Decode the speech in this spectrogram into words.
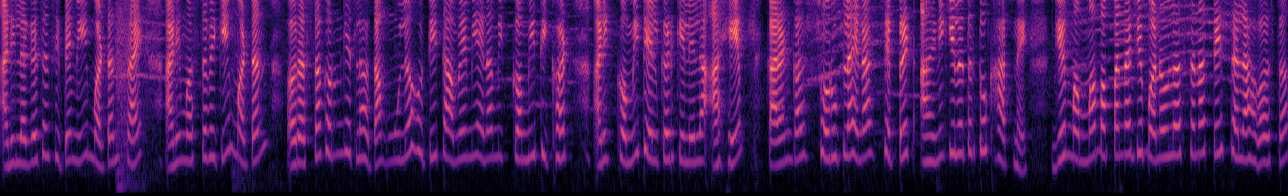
आणि लगेचच इथे मी मटण फ्राय आणि मस्तपैकी मटण रस्ता रस्सा करून घेतला होता. मुलं होती त्यामुळे मी आहे ना मी कमी तिखट आणि कमी तेलकट केलेला आहे. कारण का स्वरूपला आहे ना सेपरेट आणि केलं तर तो खात नाही. जे मम्मा पप्पांना जे बनवलं असतं ना तेच त्याला हवं असतं.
